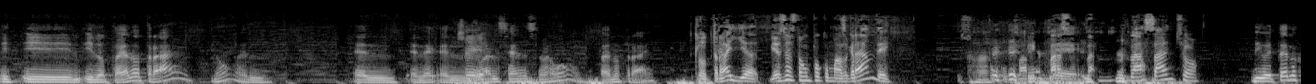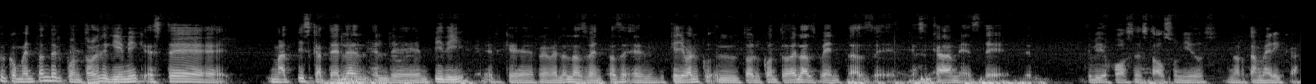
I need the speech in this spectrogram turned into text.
Y, y, y lo todavía lo trae, ¿no? El, el, el, el Sí. DualSense nuevo todavía lo trae. Lo trae ya, ya está un poco más grande. Ajá. Más, más- más- más ancho. Digo, ahorita lo que comentan del control del gimmick, este Matt Piscatella, el, el de MPD, el que revela las ventas, el que lleva el, todo el control de las ventas de casi cada mes de, de- de videojuegos en Estados Unidos, Norteamérica.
